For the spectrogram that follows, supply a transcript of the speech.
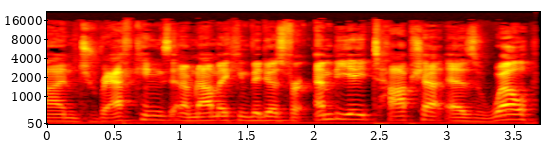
on DraftKings, and I'm now making videos for NBA Top Shot as well.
